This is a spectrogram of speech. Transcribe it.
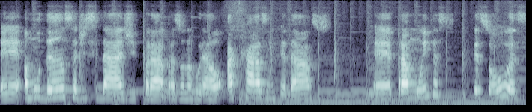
é, a mudança de cidade para a zona rural, a casa em pedaços. É, para muitas pessoas,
